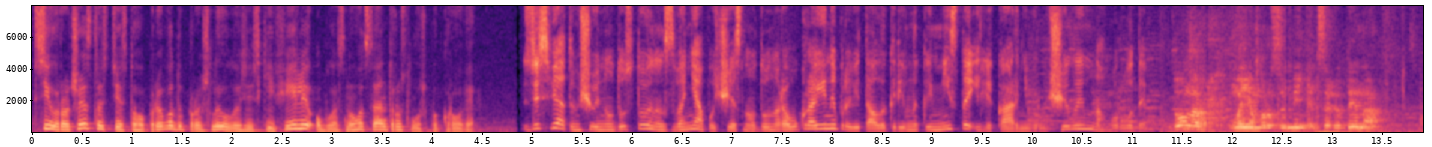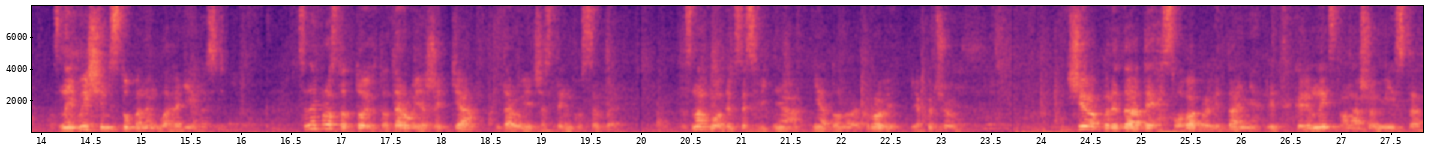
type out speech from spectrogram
Всі урочистості з того приводу пройшли у Лозівській філії обласного центру служби крові. Зі святом щойно достойних звання почесного донора України привітали керівники міста і лікарні, вручили їм нагороди. Донор, в моєму розумінні, це людина з найвищим ступенем благодійності. Це не просто той, хто дарує життя, дарує частинку себе. З нагоди Всесвітнього дня донора крові я хочу щиро передати слова привітання від керівництва нашого міста,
